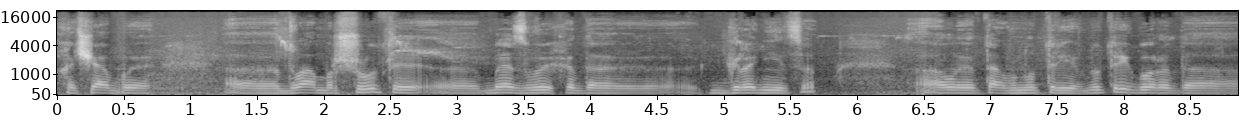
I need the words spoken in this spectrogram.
хоча б е, два маршрути е, без виходу е, к границям. Але там внутрі, внутрі міста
